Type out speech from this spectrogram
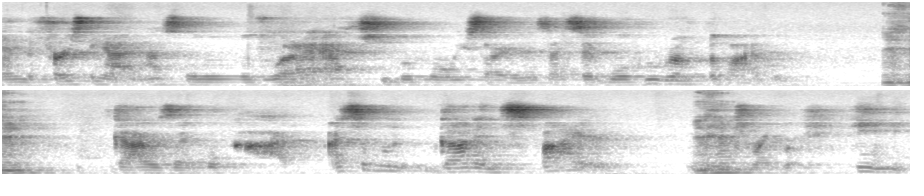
And the first thing I asked them was what I asked you before we started this. I said, Well, who wrote the Bible? Mm-hmm. Guy was like, Well, God. I said, Well, God inspired them Mhm. to write. He,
